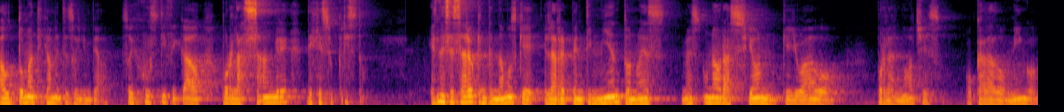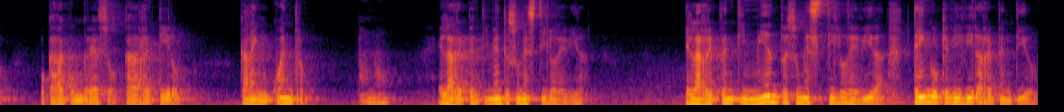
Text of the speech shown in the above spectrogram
automáticamente soy limpiado, soy justificado por la sangre de Jesucristo. Es necesario que entendamos que el arrepentimiento no es, no es una oración que yo hago por las noches o cada domingo o cada congreso, cada retiro, cada encuentro. No, no. El arrepentimiento es un estilo de vida. El arrepentimiento es un estilo de vida. Tengo que vivir arrepentido.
